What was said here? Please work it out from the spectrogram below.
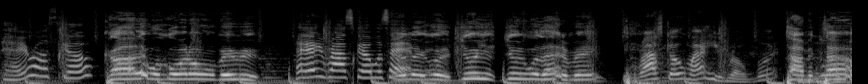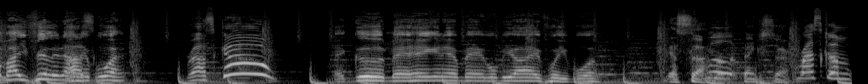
Hey, Roscoe. Carly, what going on, baby? Hey, Roscoe, what's Hey, happening? look good. Junior, Junior, what's happening, man? Roscoe, my hero, boy. Tommy Tom, how you feeling out there, boy? Roscoe. Hey, good, man. Hanging there, man. Gonna be all right for you, boy. Yes, sir. Well, Thank you, sir. Roscoe, I'm,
